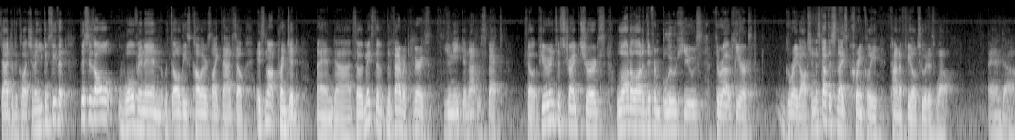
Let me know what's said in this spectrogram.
to add to the collection. And you can see that this is all woven in with all these colors like that, so it's not printed, and uh, so it makes the, the fabric very unique in that respect. So if you're into striped shirts, a lot, a lot of different blue hues throughout here, great option. It's got this nice crinkly kind of feel to it as well. And uh,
